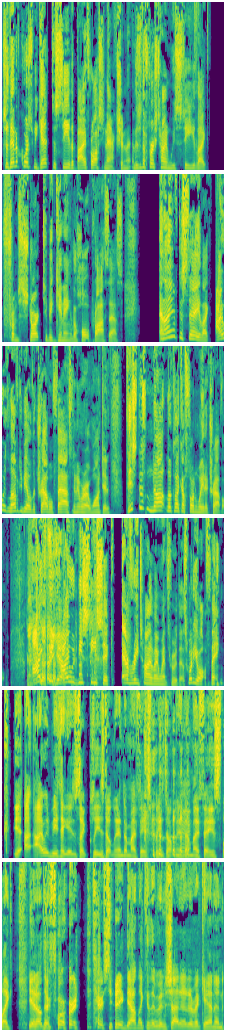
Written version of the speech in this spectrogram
So then, of course, we get to see the Bifrost in action. And this is the first time we see, like, from start to beginning, the whole process. And I have to say, like, I would love to be able to travel fast anywhere I wanted. This does not look like a fun way to travel. I think Yeah. I would be seasick every time I went through this. What do you all think? Yeah, I, I would be thinking it's like, please don't land on my face. Please don't land on my face. Like, you know, they're forward, they're shooting down like they've been shot out of a cannon.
